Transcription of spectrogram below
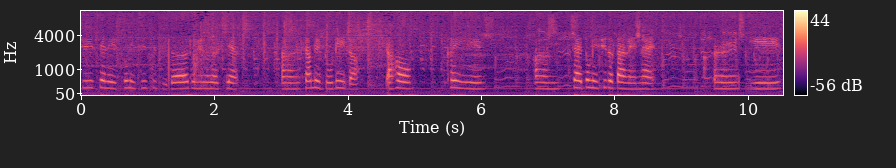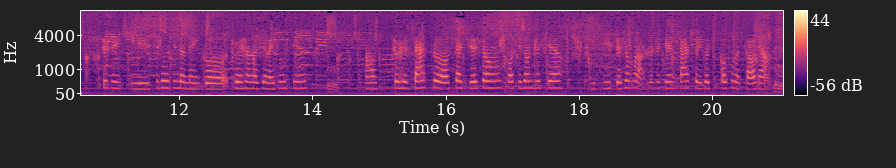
区建立东丽区自己的中学生热线，嗯，相对独立的，然后可以，嗯，在东丽区的范围内，嗯，以就是以市中心的那个中学生热线为中心，嗯。然后就是搭设在学生和学生之间，以及学生和老师之间搭设一个沟通的桥梁。嗯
